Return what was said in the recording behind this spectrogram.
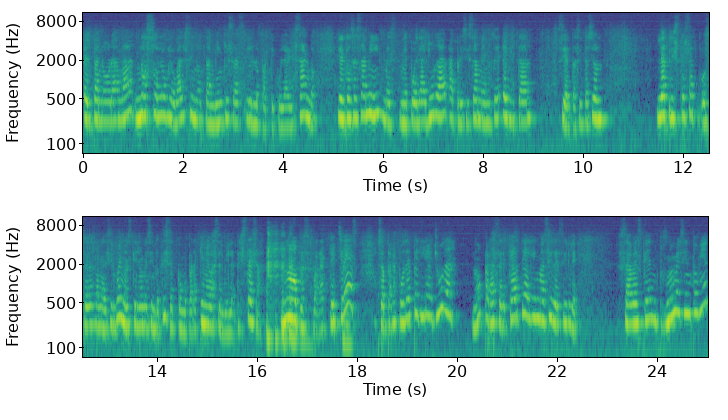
el panorama no solo global, sino también quizás irlo particularizando. Y entonces a mí me, puede ayudar a precisamente evitar cierta situación. La tristeza, ustedes van a decir, bueno, es que yo me siento triste, como para qué me va a servir la tristeza. No, pues para qué crees. O sea, para poder pedir ayuda, ¿no? Para acercarte a alguien más y decirle, ¿sabes qué? Pues no me siento bien,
